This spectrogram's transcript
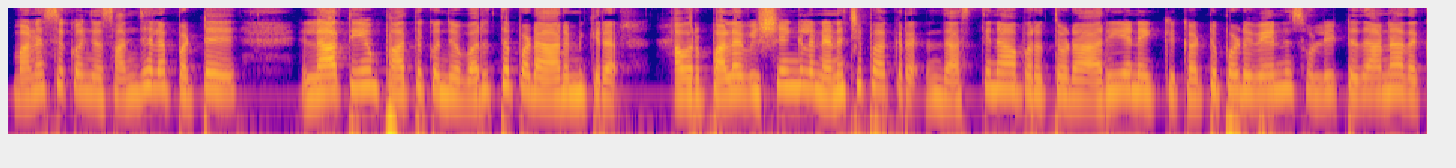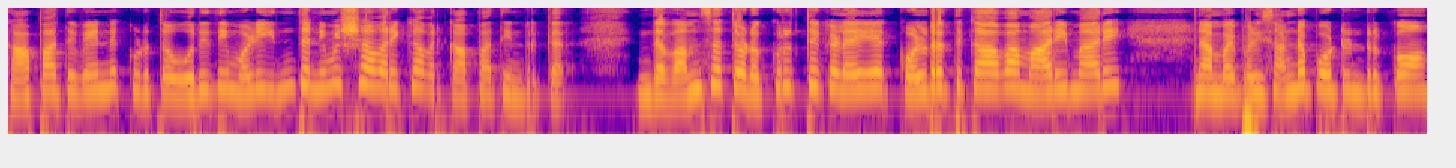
மனசு கொஞ்சம் சஞ்சலப்பட்டு எல்லாத்தையும் பார்த்து கொஞ்சம் வருத்தப்பட ஆரம்பிக்கிறார். அவர் பல விஷயங்களை நினச்சி பார்க்குறார். இந்த அஸ்தினாபுரத்தோட அரியணைக்கு கட்டுப்படுவேன்னு சொல்லிட்டு தானே அதை காப்பாற்றுவேன்னு கொடுத்த உறுதிமொழி இந்த நிமிஷம் வரைக்கும் அவர் காப்பாற்றின்னு இருக்கார். இந்த வம்சத்தோட குருத்துக்களையே கொல்றதுக்காக மாறி மாறி நம்ம இப்படி சண்டை போட்டுருக்கோம்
